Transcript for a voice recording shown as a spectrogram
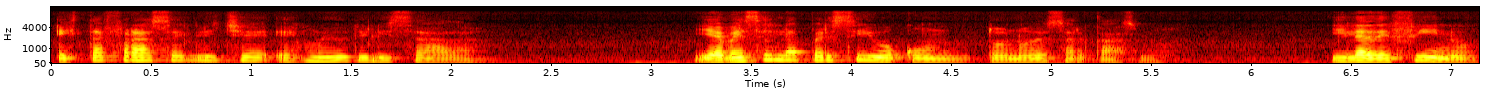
Esta frase cliché es muy utilizada y a veces la percibo con tono de sarcasmo y la defino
